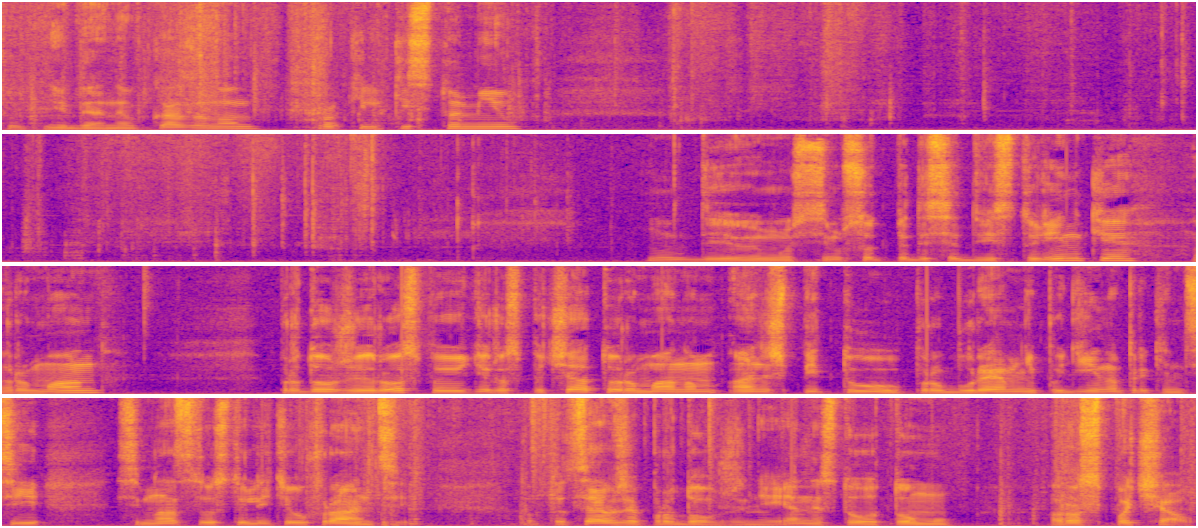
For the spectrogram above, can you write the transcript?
Тут ніде не вказано про кількість томів. Дивимось, 752 сторінки. Роман продовжує розповідь, розпочату романом Аншпіту про буремні події наприкінці 17 століття у Франції. Тобто це вже продовження. Я не з того тому розпочав.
